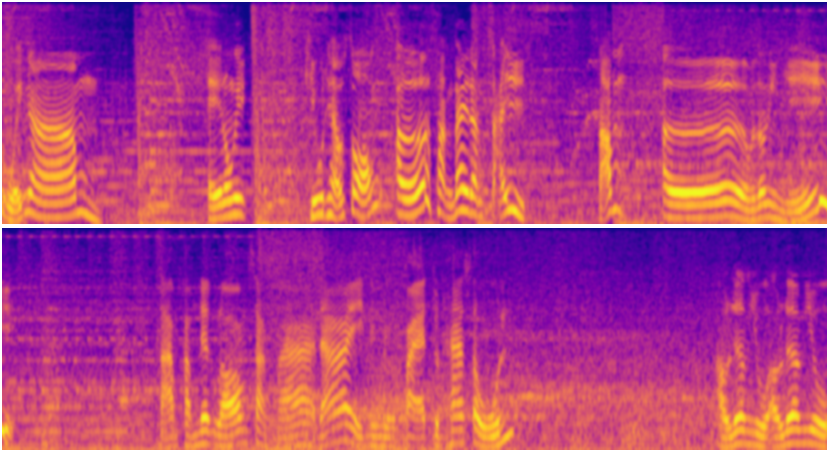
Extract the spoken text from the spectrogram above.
สวยงาม เอลงอีก คิวแถวสอง เออ สั่งได้ดังใจ ซ้ำ เออ มันต้องอย่างนี้ ตามคำเรียกร้องสั่งมาได้ 118.50 เอาเรื่องอยู่ เอาเรื่องอยู่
